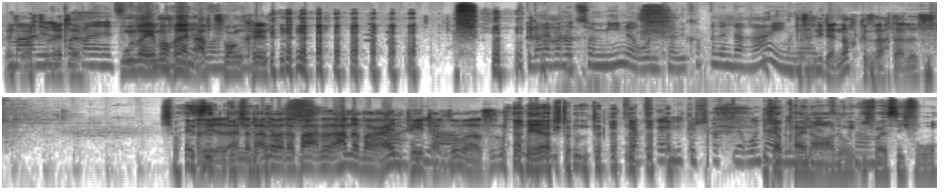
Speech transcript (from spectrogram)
Mann, Toilette. kommt man denn jetzt Nun zur eben auch runter? abzwonkeln. Ich will doch einfach nur zur Mine runter. Wie kommt man denn da rein? Was haben die jetzt? denn noch gesagt alles? Ich weiß Ah, es nicht. das andere, das war, das andere war Reinpeter ja. und sowas. ja, stimmt. Ich hab's endlich geschafft, hier runter. Ich habe die keine Ahnung. Ich weiß nicht wo.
